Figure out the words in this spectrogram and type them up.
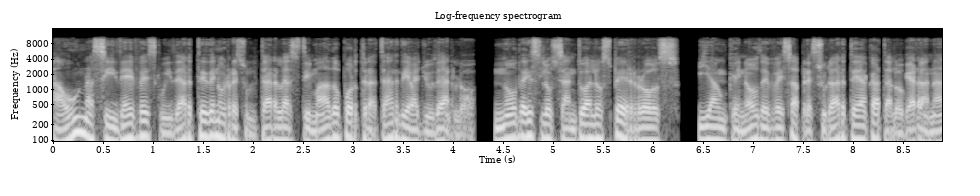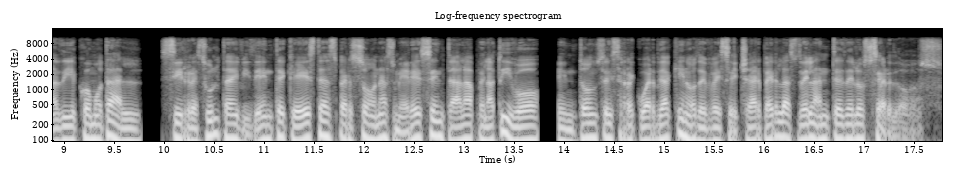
aún así debes cuidarte de no resultar lastimado por tratar de ayudarlo. No des lo santo a los perros, y aunque no debes apresurarte a catalogar a nadie como tal, si resulta evidente que estas personas merecen tal apelativo, entonces recuerda que no debes echar perlas delante de los cerdos.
